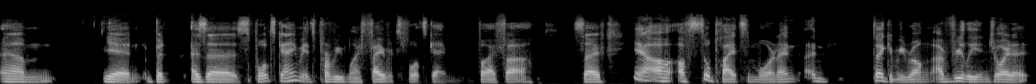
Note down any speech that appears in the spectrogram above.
um, yeah. But as a sports game, it's probably my favorite sports game by far. So yeah, I'll, I'll still play it some more. And, I, and don't get me wrong, I've really enjoyed it.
